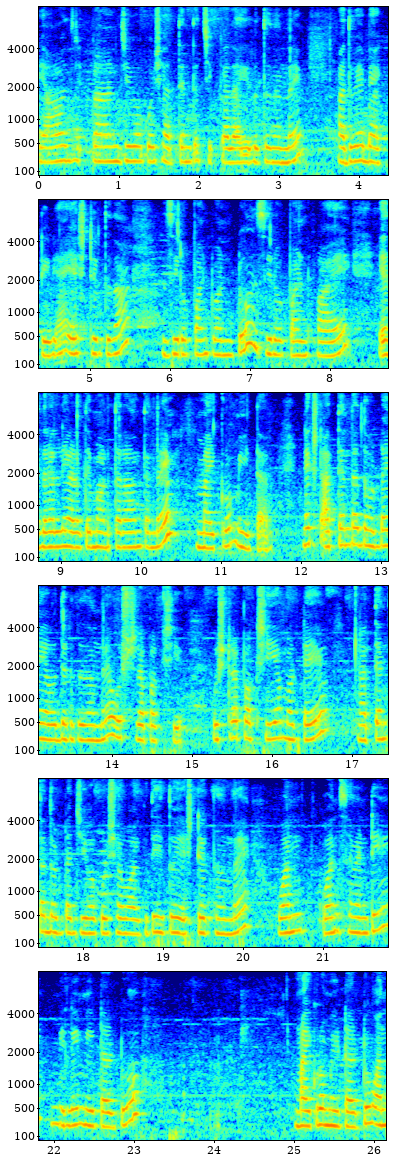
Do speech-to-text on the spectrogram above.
ಯಾವ ಪ್ರಾಣಿ ಜೀವಕೋಶ ಅತ್ಯಂತ ಚಿಕ್ಕದಾಗಿರುತ್ತದೆ ಅಂದರೆ ಅದುವೇ ಬ್ಯಾಕ್ಟೀರಿಯಾ. ಎಷ್ಟಿರ್ತದೆ? Zero point one to zero point five. ಇದರಲ್ಲಿ ಅಳತೆ ಮಾಡ್ತಾರೆ ಅಂತಂದರೆ ಮೈಕ್ರೋಮೀಟರ್. ನೆಕ್ಸ್ಟ್ ಅತ್ಯಂತ ದೊಡ್ಡ ಯಾವ್ದು ಇರ್ತದೆ ಅಂದರೆ ಉಷ್ಟ್ರ ಪಕ್ಷಿ ಉಷ್ಟ್ರ ಪಕ್ಷಿಯ ಮೊಟ್ಟೆ ಅತ್ಯಂತ ದೊಡ್ಡ ಜೀವಕೋಶವಾಗಿದೆ. ಇದು ಎಷ್ಟಿರ್ತದೆ ಅಂದರೆ one one seventy millimetre to micrometre to one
